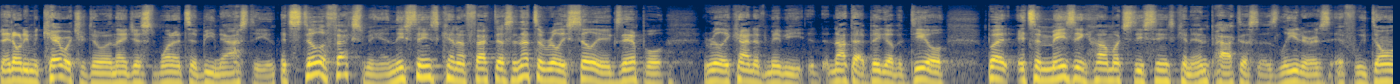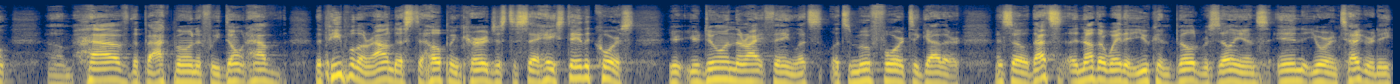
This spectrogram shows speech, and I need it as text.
they don't even care what you're doing. They just wanted to be nasty. It still affects me, and these things can affect us. And that's a really silly example, really kind of maybe not that big of a deal. But it's amazing how much these things can impact us as leaders if we don't um, have the backbone, if we don't have the people around us to help encourage us to say, "Hey, stay the course. You're, you're doing the right thing. Let's let's move forward together." And so that's another way that you can build resilience in your integrity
